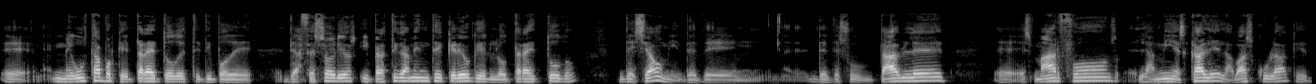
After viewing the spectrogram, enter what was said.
eh, me gusta porque trae todo este tipo de, accesorios y prácticamente creo que lo trae todo de Xiaomi, desde, desde su tablet, eh, smartphones, la Mi Scale, la báscula, que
